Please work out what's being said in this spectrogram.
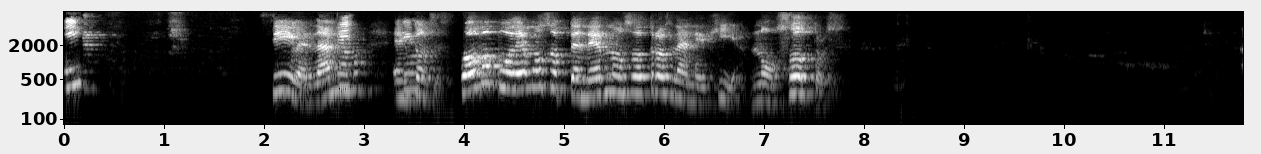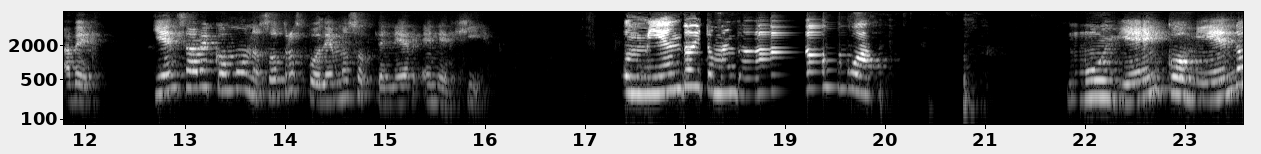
Sí. Sí, ¿verdad, mi amor? Entonces, ¿cómo podemos obtener nosotros la energía? Nosotros. A ver, ¿quién sabe cómo nosotros podemos obtener energía? Comiendo y tomando agua. Muy bien, comiendo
